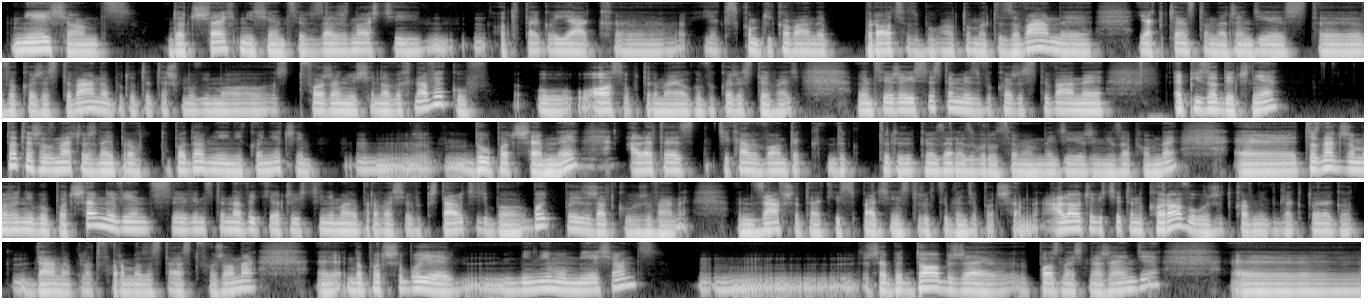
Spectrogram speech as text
miesiąc do trzech miesięcy, w zależności od tego, jak, jak skomplikowany proces był automatyzowany, jak często narzędzie jest wykorzystywane, bo tutaj też mówimy o tworzeniu się nowych nawyków u, u, osób, które mają go wykorzystywać. Więc jeżeli system jest wykorzystywany epizodycznie, to też oznacza, że najprawdopodobniej niekoniecznie mm, był potrzebny, ale to jest ciekawy wątek, do którego zaraz wrócę, mam nadzieję, że nie zapomnę. E, to znaczy, że może nie był potrzebny, więc, więc te nawyki oczywiście nie mają prawa się wykształcić, bo, bo, bo jest rzadko używany. Więc zawsze to jakieś wsparcie instrukcji będzie potrzebne. Ale oczywiście ten korowy użytkownik, dla którego dana platforma została stworzona, e, no potrzebuje minimum miesiąc, żeby dobrze poznać narzędzie.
